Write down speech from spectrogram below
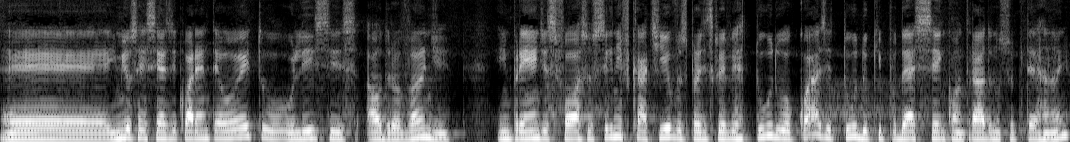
É, em 1648, Ulisses Aldrovandi empreende esforços significativos para descrever tudo ou quase tudo que pudesse ser encontrado no subterrâneo.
